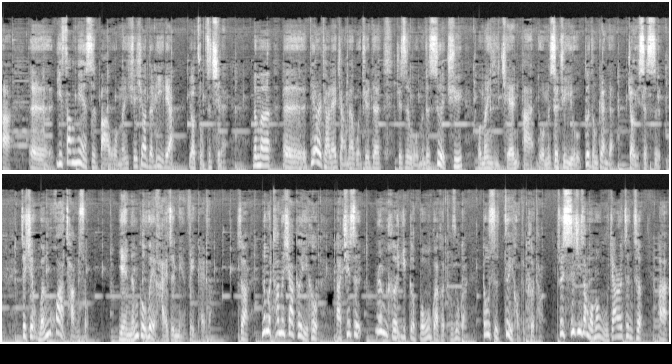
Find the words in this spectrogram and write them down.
啊，呃，一方面是把我们学校的力量要组织起来。那么，呃，第二条来讲呢，我觉得就是我们的社区，我们以前啊，我们社区有各种各样的教育设施，这些文化场所也能够为孩子免费开放，是吧？那么他们下课以后啊，其实任何一个博物馆和图书馆都是最好的课堂。所以实际上，我们五加二政策啊，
